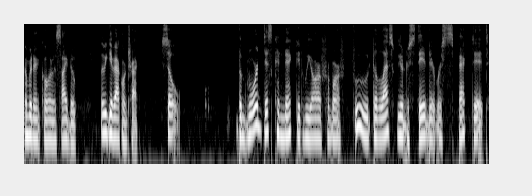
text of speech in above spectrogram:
I'm going to go on a side note. Let me get back on track. So, the more disconnected we are from our food, the less we understand it, respect it,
